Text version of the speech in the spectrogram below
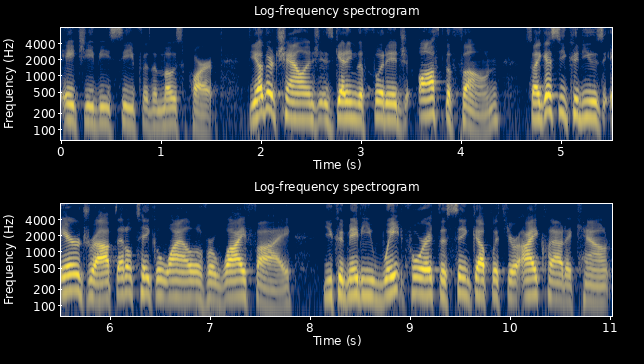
HEVC for the most part. The other challenge is getting the footage off the phone. So I guess you could use AirDrop. That'll take a while over Wi-Fi. You could maybe wait for it to sync up with your iCloud account,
